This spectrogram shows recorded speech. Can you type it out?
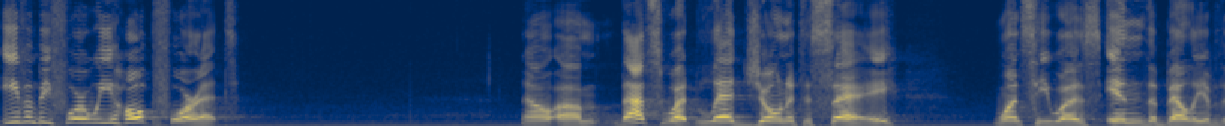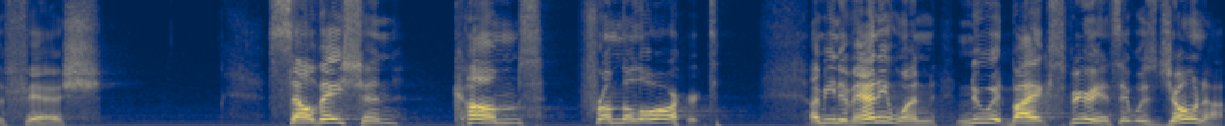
even before we hope for it. Now, um, that's what led Jonah to say, once he was in the belly of the fish, Salvation comes from the Lord. I mean, if anyone knew it by experience, it was Jonah.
